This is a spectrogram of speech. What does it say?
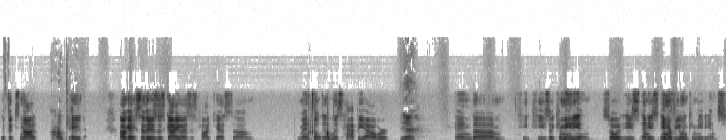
if it's not I don't care. paid? Okay, so there's this guy who has this podcast, um, Mental Illness Happy Hour. Yeah. And um, he he's a comedian, so he's and he's interviewing comedians,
